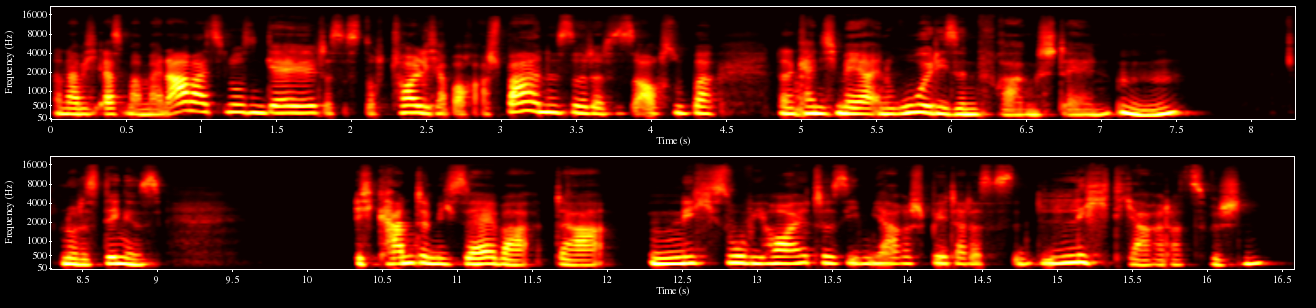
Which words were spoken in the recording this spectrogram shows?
Dann habe ich erstmal mein Arbeitslosengeld. Das ist doch toll. Ich habe auch Ersparnisse. Das ist auch super. Dann kann ich mir ja in Ruhe die Sinnfragen stellen. Mhm. Nur das Ding ist, ich kannte mich selber da nicht so wie heute, sieben Jahre später. Das sind Lichtjahre dazwischen.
